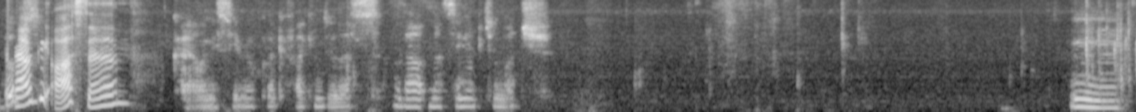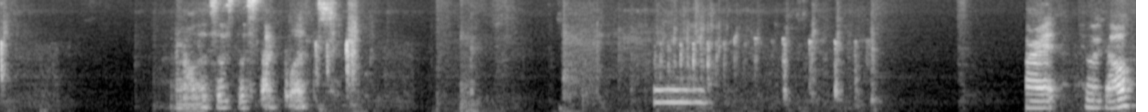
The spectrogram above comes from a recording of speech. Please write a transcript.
That would be awesome. Okay, let me see real quick if I can do this without messing up too much. Hmm. Oh, this is the StackBlitz. All right, here we go.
